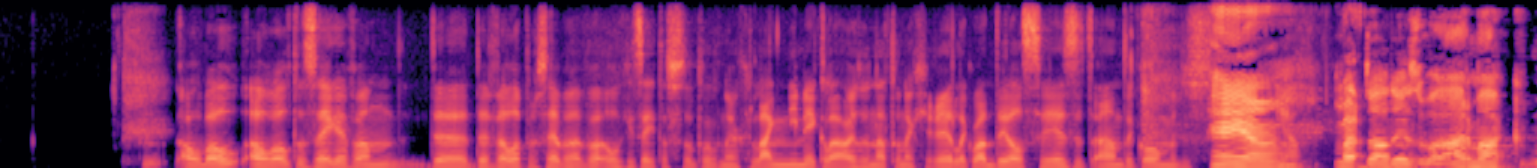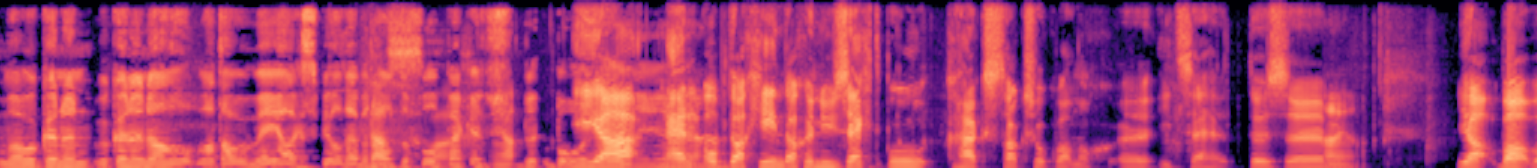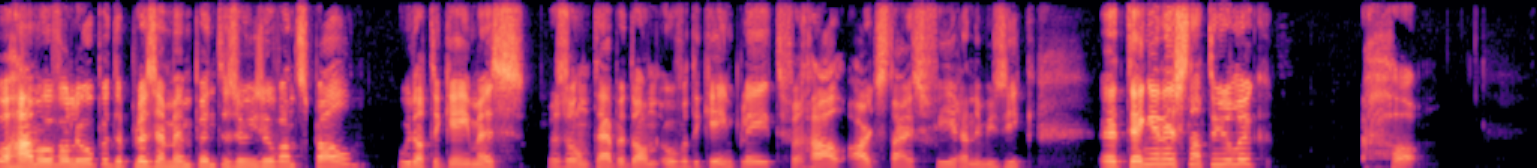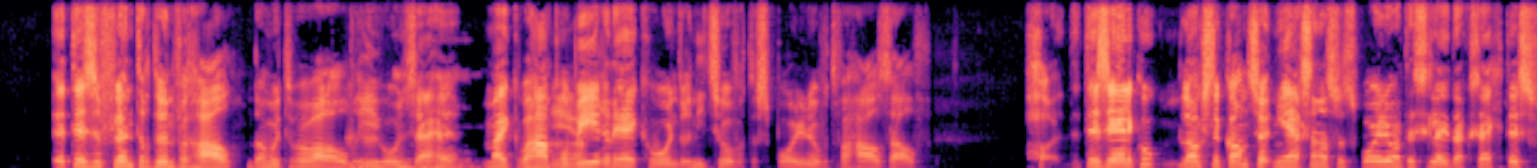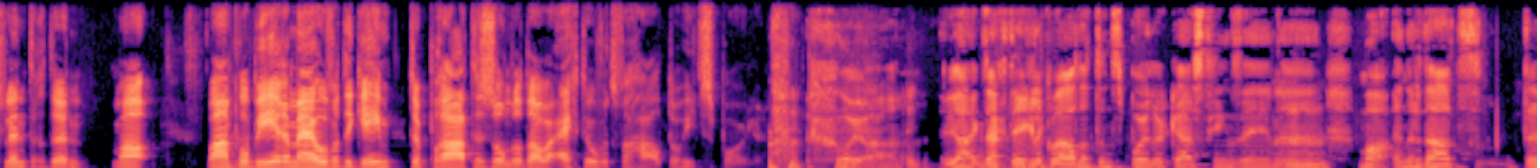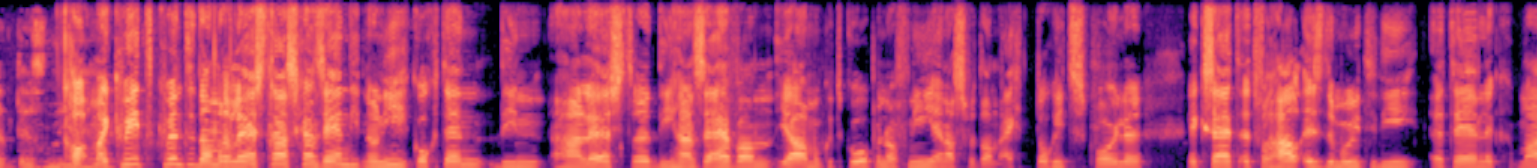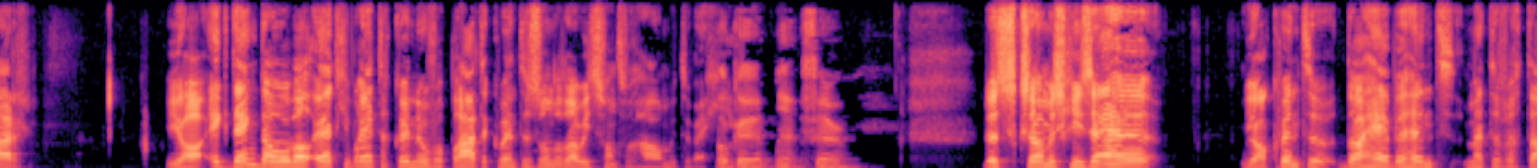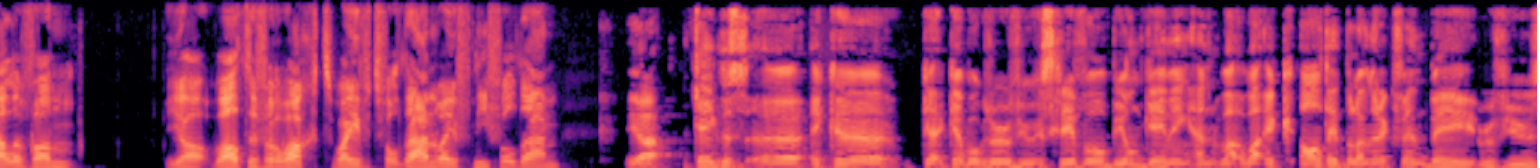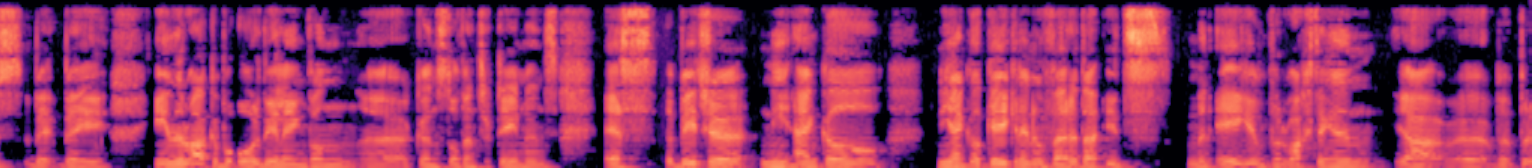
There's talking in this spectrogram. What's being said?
Al, wel, al wel te zeggen van de developers hebben wel gezegd dat ze er nog lang niet mee klaar zijn, dat er nog redelijk wat DLC zit aan te komen. Dus Ja, ja. ja. Maar Dat is waar, maar, we, kunnen, we kunnen al wat dat wij al gespeeld hebben Dat als de full waar, package ja. be- beoordelen. ja, en Ja. op datgene dat je nu zegt, Poel, ga ik straks ook wel nog eh, iets zeggen. Dus ehm, Ah, ja. We gaan overlopen, de plus- en minpunten sowieso van het spel. Hoe dat de game is. We zullen het hebben dan over de gameplay, het verhaal, artstyle, sfeer en de muziek. Het ding is natuurlijk... goh, het is een flinterdun verhaal, dat moeten we wel al drie Mhm. gewoon zeggen. Maar ik, we gaan Ja. proberen eigenlijk gewoon er niets over te spoilen, over het verhaal zelf. Het is eigenlijk ook, langs de kant zou het niet erg zijn als we het spoilen, want het is gelijk dat ik zeg, het is flinterdun. Maar we gaan proberen mij over de game te praten zonder dat we echt over het verhaal toch iets spoilen. Goh, ja. ja, ik dacht eigenlijk wel dat het een spoilercast ging zijn. eh. Mhm. Maar inderdaad, het- is niet... Goh, maar ik weet, Quinten, dat er luisteraars gaan zijn die het nog niet gekocht hebben, die gaan luisteren, die gaan zeggen van, ja, moet ik het kopen of niet? En als we dan echt toch iets spoilen... Ik zei het, het verhaal is de moeite niet uiteindelijk, maar... Ja, ik denk dat we wel uitgebreid er kunnen over praten, Quinten, zonder dat we iets van het verhaal moeten weggeven. Oké, fair. Dus ik zou misschien zeggen, ja, Quinte, dat hij begint met te vertellen van, ja, wat te verwacht, wat heeft voldaan, wat heeft niet voldaan. Ja, kijk, dus eh, ik, eh, ik, ik heb ook de review geschreven op Beyond Gaming. En wat, wat ik altijd belangrijk vind bij reviews, bij, bij eender beoordeling van eh, kunst of entertainment, is een beetje niet enkel, niet enkel kijken in hoeverre dat iets mijn eigen verwachtingen ja,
